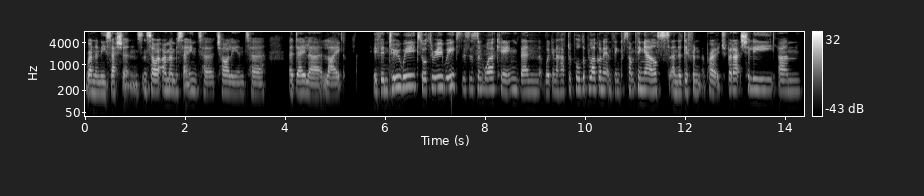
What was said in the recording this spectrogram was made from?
run any sessions. And so I, I remember saying to Charlie and to Adele, like, if in two weeks or three weeks this isn't working, then we're going to have to pull the plug on it and think of something else and a different approach. But actually, um,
